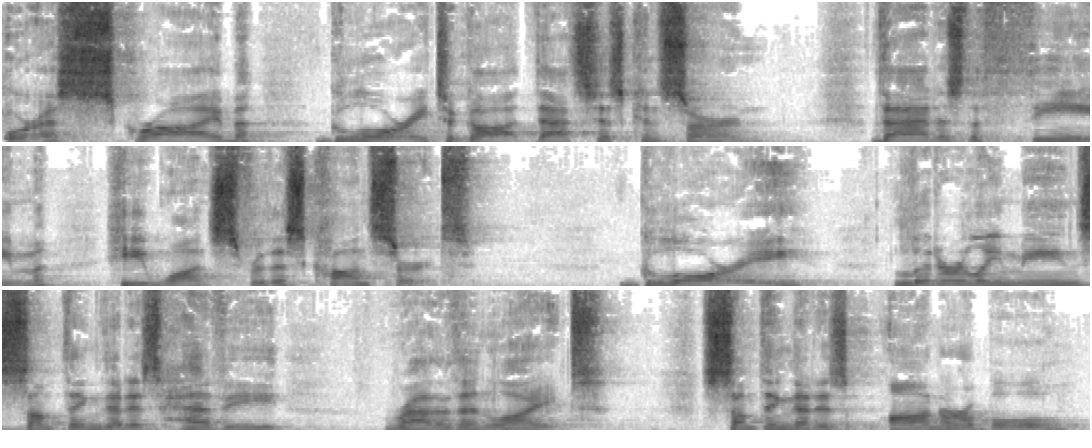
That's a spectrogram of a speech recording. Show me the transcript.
or ascribe glory to God. That's his concern. That is the theme he wants for this concert. Glory literally means something that is heavy rather than light, something that is honorable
